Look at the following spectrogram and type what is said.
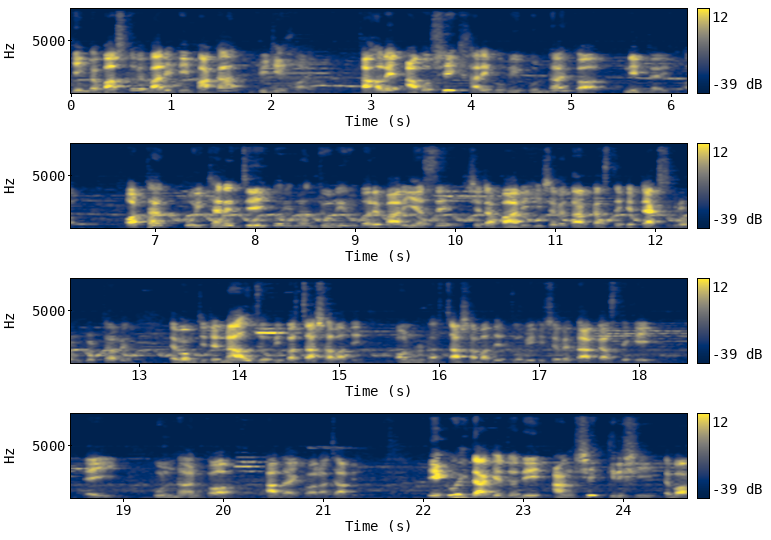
কিংবা বাস্তবে বাড়িটি পাকা বিটি হয়, তাহলে আবশ্যিক হারে ভূমি উন্নয়ন কর নির্ধারিত হবে। অর্থাৎ ওইখানে যেই পরিমাণ জমির উপরে বাড়ি আছে, সেটা বাড়ি হিসেবে তার কাছ থেকে ট্যাক্স গ্রহণ করতে হবে এবং যেটা নাল জমি বা চাষাবাদী, অন্যটা চাষাবাদের জমি হিসেবে তার কাছ থেকে এই উন্নয়ন কর আদায় করা যাবে। একই দাগে যদি আংশিক কৃষি এবং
